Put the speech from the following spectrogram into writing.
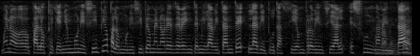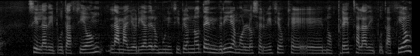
bueno, para los pequeños municipios, para los municipios menores de 20.000 habitantes, la Diputación Provincial es fundamental sin la Diputación, la mayoría de los municipios no tendríamos los servicios que eh, nos presta la Diputación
